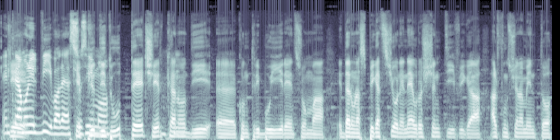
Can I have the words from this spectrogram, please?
Entriamo che, nel vivo adesso, che più di tutte cercano Mhm. di eh, contribuire, insomma, e dare una spiegazione neuroscientifica al funzionamento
